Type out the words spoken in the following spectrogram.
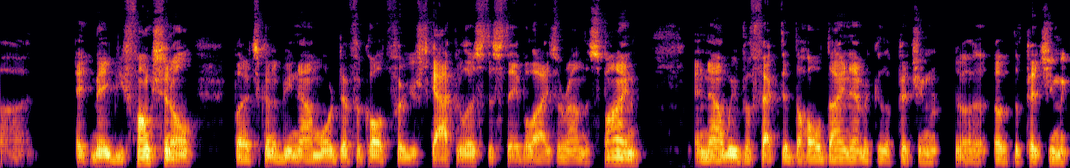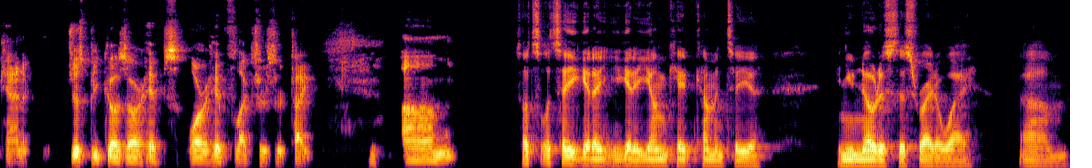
Uh, it may be functional, but it's going to be now more difficult for your scapulus to stabilize around the spine. And now we've affected the whole dynamic of the pitching uh, of the pitching mechanic just because our hips or hip flexors are tight. Um, so let's let's say you get a you get a young kid coming to you, and you notice this right away. Um,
